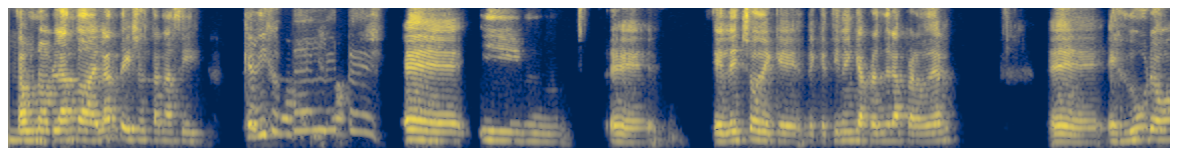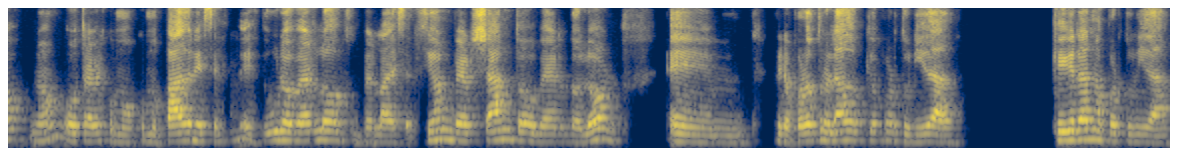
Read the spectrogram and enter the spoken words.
Está uno hablando adelante y ellos están así. ¿Qué dijo? Eh, y mm, eh, el hecho de que, de que tienen que aprender a perder eh, es duro, ¿no? Otra vez como, como padres es, es, duro verlo, ver la decepción, ver llanto, ver dolor, em, pero por otro lado, qué oportunidad, qué gran oportunidad,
